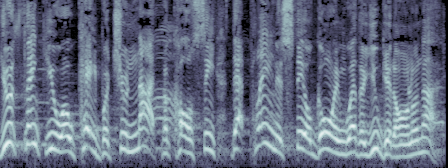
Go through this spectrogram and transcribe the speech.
You think you're okay, but you're not because, see, that plane is still going whether you get on or not.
